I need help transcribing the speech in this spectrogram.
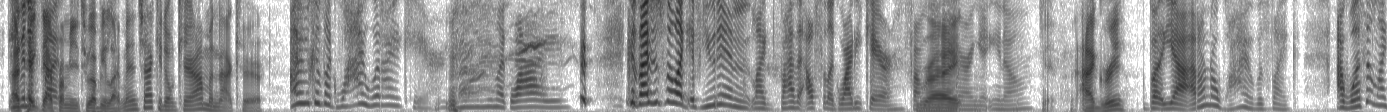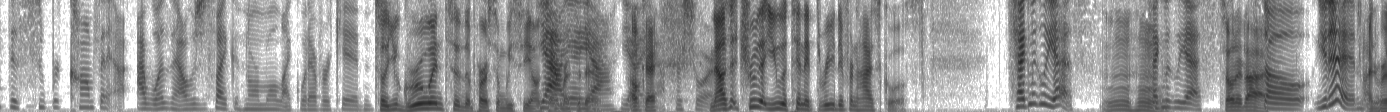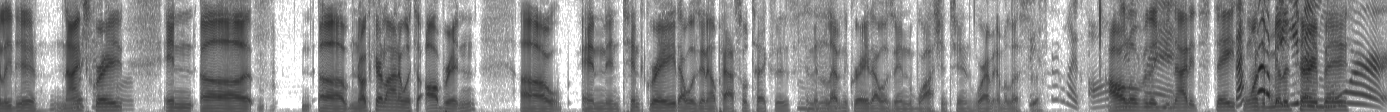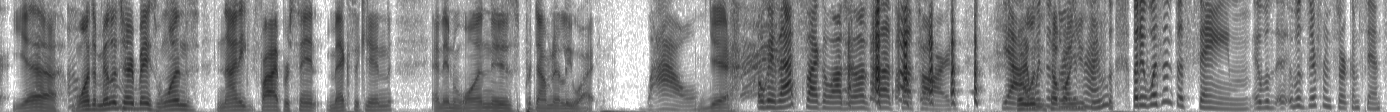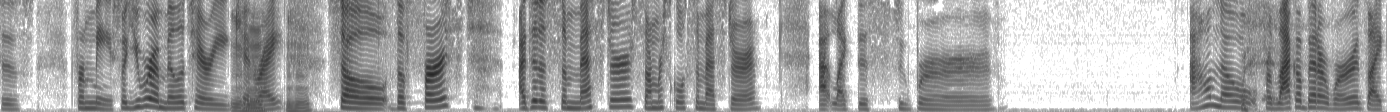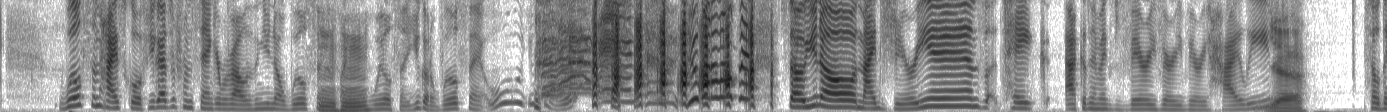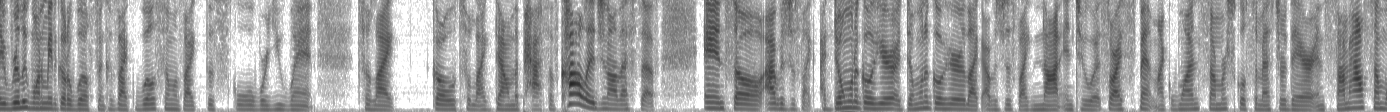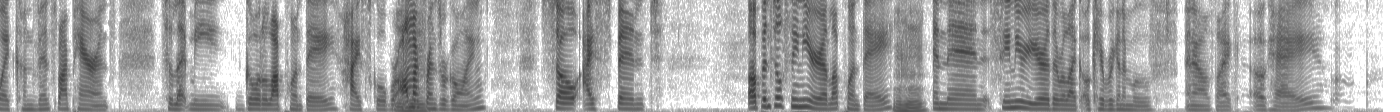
you. I take that I- from you too. I'll be like, man, Jackie don't care. I'm gonna not care. I mean, because like, why would I care? You know what I mean? Like, why? Because I just feel like if you didn't like buy the outfit, like, why do you care if I'm Right. wearing it? You know? Yeah, I agree. But yeah, I don't know why it was like. I wasn't like this super confident. I- I wasn't. I was just like a normal, like whatever kid. So you grew into the person we see on yeah, camera yeah, today. yeah, yeah, okay. yeah, for sure. Now, is it true that you attended three different high schools? technically, yes. Mm-hmm. Technically, yes. So did I. So you did. I really did. Ninth Which grade in uh, uh, North Carolina, went to Albritton. Uh, and in tenth grade, I was in El Paso, Texas, and then eleventh grade, I was in Washington, where I met Melissa. These are like all, All over the United States. That's one's a military base. More. Yeah, Oh, one's a military base. One's ninety-five percent Mexican, and then one is predominantly white. Wow. Yeah. Okay, that's psychological. That's that's that's hard. Yeah, Wait, I went to three different high too? but it wasn't the same. It was it was different circumstances for me. So you were a military kid, Mhm, right? mhm. So the first, I did a semester, summer school semester, at like this super. I don't know, for lack of better words, like Wilson High School. If you guys are from San Gabriel Valley, then you know Wilson is Mhm. like Wilson. You go to Wilson. Ooh, you go to Wilson. you go to Wilson. So you know, Nigerians take academics very, very, very highly. Yeah. So they really wanted me to go to Wilson because like Wilson was like the school where you went to like go to like down the path of college and all that stuff. And so I was just like, I don't want to go here. I don't want to go here. Like I was just like not into it. So I spent like one summer school semester there and somehow, some way convinced my parents to let me go to La Puente High School where all my Mhm. friends were going. So I spent up until senior year at La Puente. Mm-hmm. And then senior year, they were like, okay, we're going to move. And I was like, okay,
